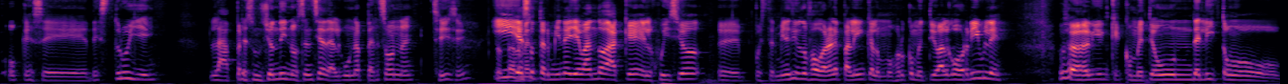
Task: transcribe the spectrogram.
o que se destruye la presunción de inocencia de alguna persona. Sí, sí. Y eso termina llevando a que el juicio eh, pues termine siendo favorable para alguien que a lo mejor cometió algo horrible. O sea, alguien que cometió un delito...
